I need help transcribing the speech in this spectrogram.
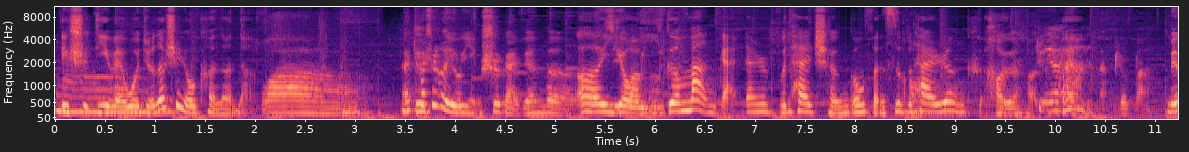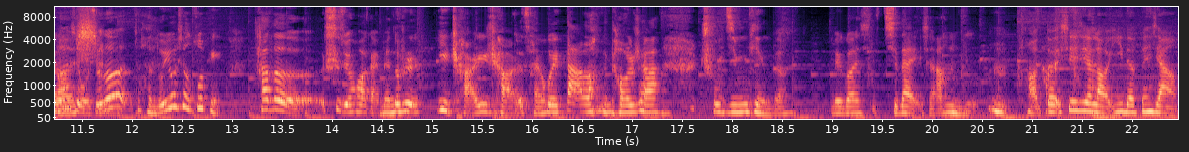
历史地位，我觉得是有可能的。哇。哎，它这个有影视改编的，呃，有一个漫改，但是不太成功，粉丝不太认可。好的，好的，这应该还挺难的吧？没关系，我觉得很多优秀作品，它的视觉化改编都是一茬一茬的才会大浪淘沙出精品的。没关系，期待一下。嗯嗯，好的，谢谢老易的分享。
